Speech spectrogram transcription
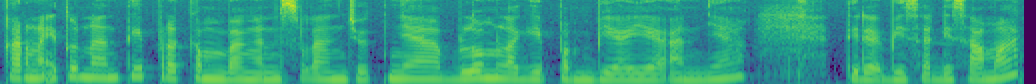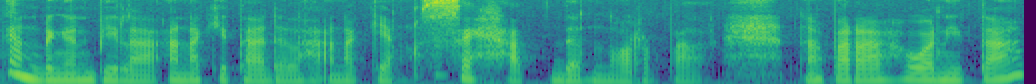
Karena itu nanti perkembangan selanjutnya belum lagi pembiayaannya tidak bisa disamakan dengan bila anak kita adalah anak yang sehat dan normal. Nah, para wanita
